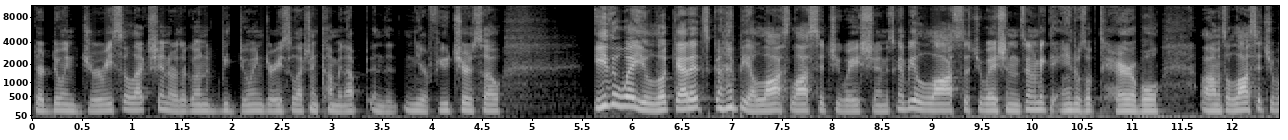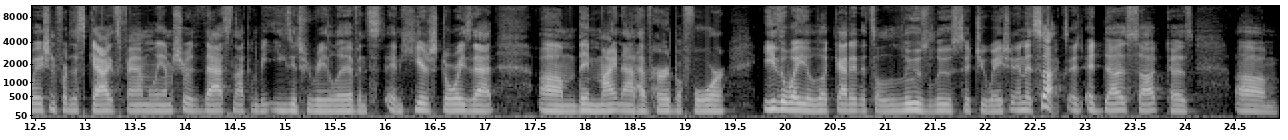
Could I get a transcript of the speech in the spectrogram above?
they're doing jury selection, or they're going to be doing jury selection coming up in the near future. So either way you look at it, it's going to be a loss loss situation. It's going to be a loss situation. It's going to make the Angels look terrible. Um, it's a loss situation for the Skaggs family. I'm sure that's not going to be easy to relive and, and hear stories that um, they might not have heard before. Either way you look at it, it's a lose lose situation, and it sucks. It, it does suck because. Um,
